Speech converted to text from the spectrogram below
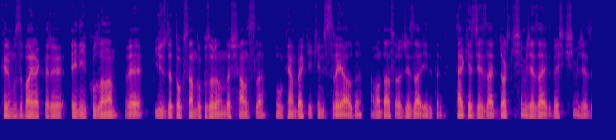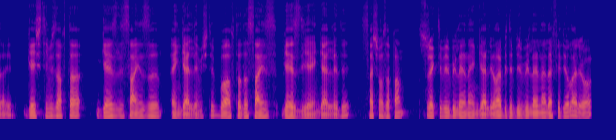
kırmızı bayrakları en iyi kullanan ve %99 oranında şansla Hülkenberg ikinci sırayı aldı. Ama daha sonra ceza yedi tabii. Herkes ceza yedi. 4 kişi mi ceza yedi? 5 kişi mi ceza yedi? Geçtiğimiz hafta Gezli Sainz'ı engellemişti. Bu hafta da Sainz Gezli'yi engelledi. Saçma sapan sürekli birbirlerini engelliyorlar. Bir de birbirlerine laf ediyorlar ya o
